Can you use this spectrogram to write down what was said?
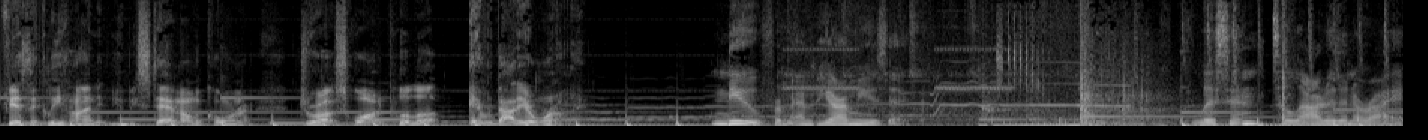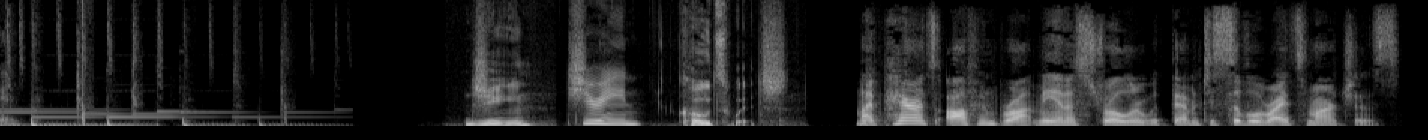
physically hunted. You'd be standing on the corner, drug squad pull up, everybody will run. New from NPR Music. Listen to Louder Than a Riot. Gene. Shireen. Code Switch. My parents often brought me in a stroller with them to civil rights marches.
